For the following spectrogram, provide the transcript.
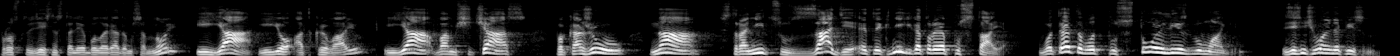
просто здесь на столе была рядом со мной, и я ее открываю, и я вам сейчас покажу на страницу сзади этой книги, которая пустая. Вот это вот пустой лист бумаги. Здесь ничего не написано.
